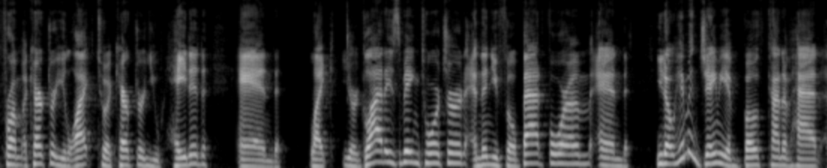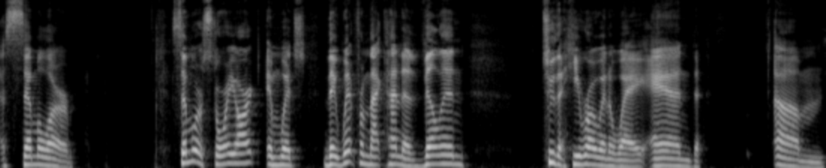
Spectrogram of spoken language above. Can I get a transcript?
from a character you liked to a character you hated, and like you're glad he's being tortured, and then you feel bad for him. And you know, him and Jaime have both kind of had a similar similar story arc in which they went from that kind of villain to the hero in a way. And um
